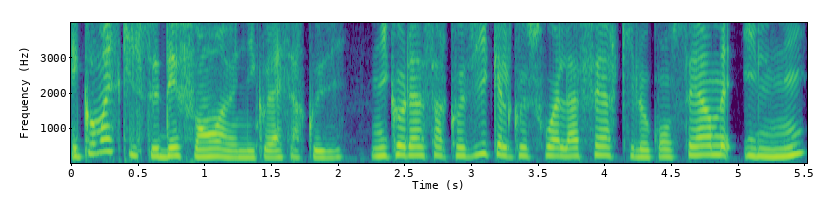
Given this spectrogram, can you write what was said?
Et comment est-ce qu'il se défend, Nicolas Sarkozy? Nicolas Sarkozy, quelle que soit l'affaire qui le concerne, il nie.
